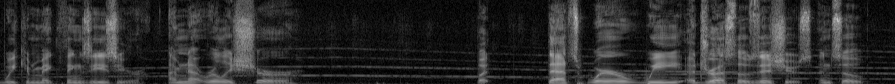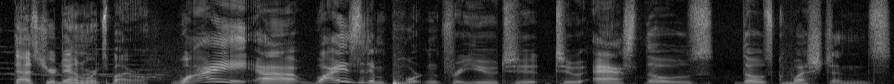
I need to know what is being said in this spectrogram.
we can make things easier? I'm not really sure. But that's where we address those issues. And so that's your downward spiral. Why uh, why is it important for you to to ask those those questions?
